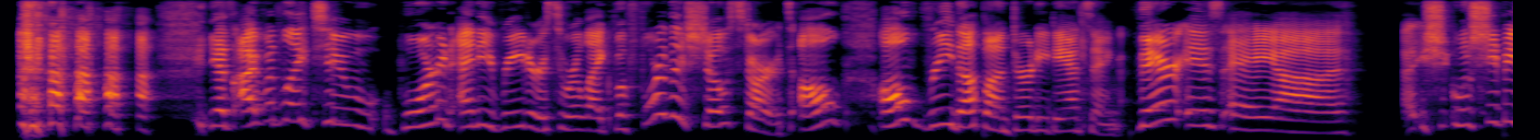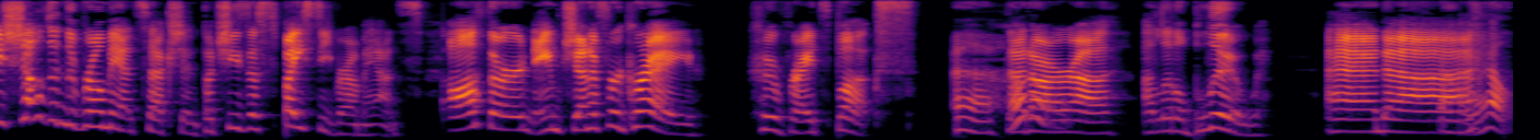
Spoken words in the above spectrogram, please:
yes, I would like to warn any readers who are like, before the show starts, I'll I'll read up on Dirty Dancing. There is a uh she, well, she'd be shelved in the romance section, but she's a spicy romance. Author named Jennifer Grey, who writes books uh that are uh, a little blue. And uh, oh, well.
